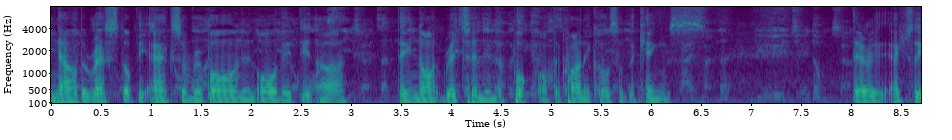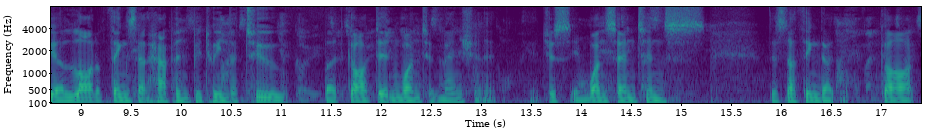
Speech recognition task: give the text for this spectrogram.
Now, the rest of the acts of Rehoboam and all they did are they not written in the book of the Chronicles of the Kings. There are actually a lot of things that happened between the two, but God didn't want to mention it. Just in one sentence, there's nothing that God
